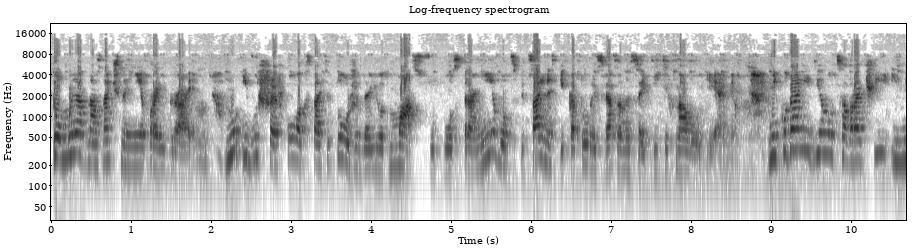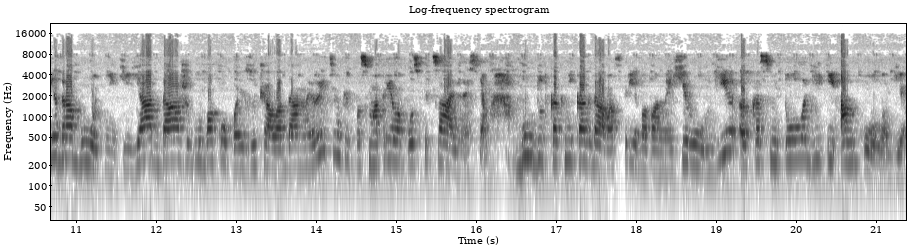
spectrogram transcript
то мы однозначно не проиграем. Ну и высшая школа, кстати, тоже дает массу по стране вот специальностей, которые связаны с IT-технологиями. Никуда не денутся врачи и медработники. Я даже глубоко поизучала данный рейтинг и посмотрела по специальностям. Будут как никогда востребованы хирурги, э, косметологи и онкологи.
